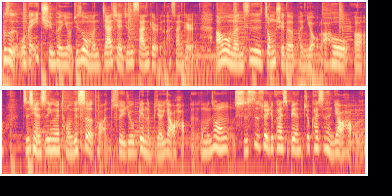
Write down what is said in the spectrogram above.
不是我跟一群朋友，就是我们加起来就是三个人啊，三个人。然后我们是中学的朋友，然后呃，之前是因为同一个社团，所以就变得比较要好。嗯，我们从十四岁就开始变，就开始很要好了，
